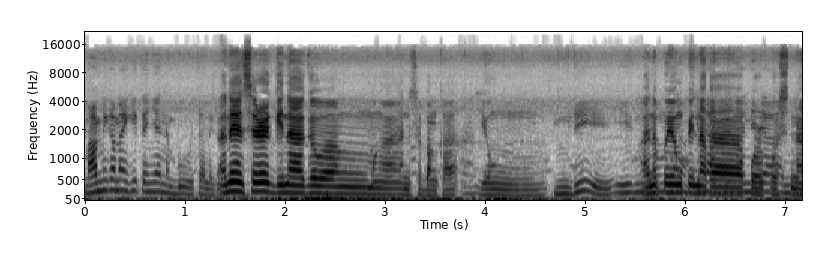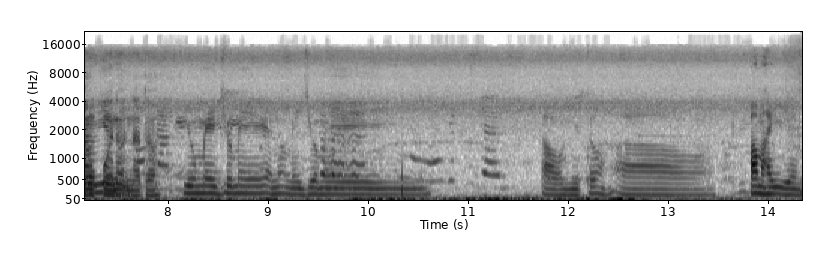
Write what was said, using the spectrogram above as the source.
Mami ka makikita niya, nabuo talaga. Ano yan sir, ginagawang mga ano sa bangka? Yung Hindi eh. Yun ano po yung ang sinabi nga pinaka-purpose ng ano raw puno yan, na to? Yung medyo may, ano, medyo may tawag nito, ah, pamahiin.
